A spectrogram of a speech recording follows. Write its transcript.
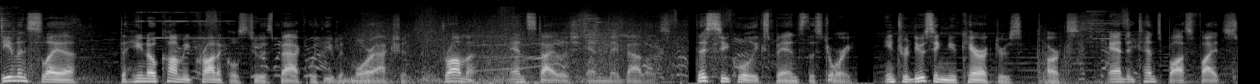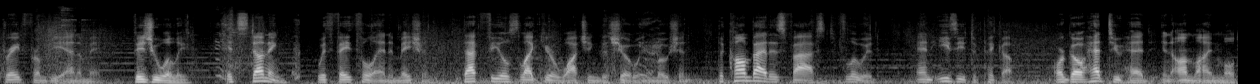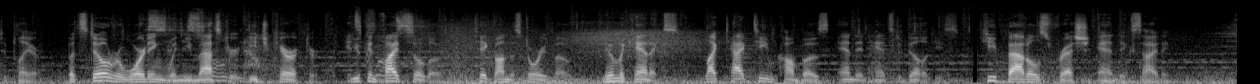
Demon Slayer, the Hinokami Chronicles 2 is back with even more action, drama, and stylish anime battles. This sequel expands the story, introducing new characters, arcs, and intense boss fights straight from the anime. Visually, it's stunning, with faithful animation. That feels like you're watching the show in motion. The combat is fast, fluid, and easy to pick up, or go head-to-head -head in online multiplayer, but still rewarding when you master each character. You can fight solo, take on the story mode, new mechanics, like tag team combos and enhanced abilities. Keep battles fresh and exciting.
